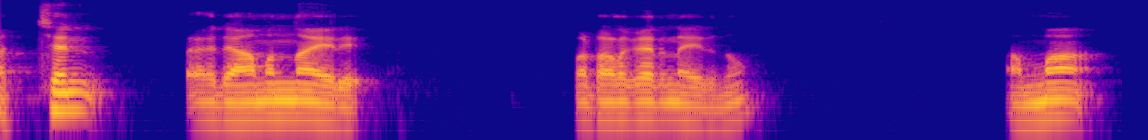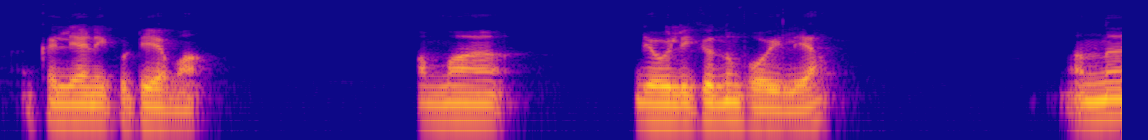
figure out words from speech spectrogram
അച്ഛൻ രാമൻ നായർ പട്ടാളക്കാരനായിരുന്നു. അമ്മ കല്യാണിക്കുട്ടിയമ്മ അമ്മ. ജോലിക്കൊന്നും പോയില്ല. അന്ന്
